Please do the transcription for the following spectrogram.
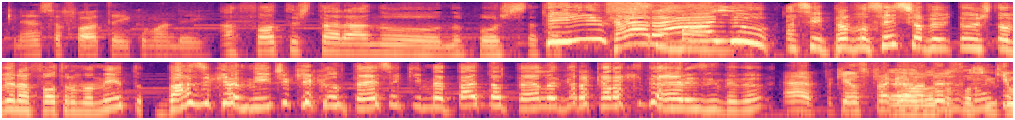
Que nessa foto aí que eu mandei. A foto estará no, no post. Que isso, Caralho! Assim, pra vocês que obviamente não estão vendo a foto no momento, basicamente o que acontece é que metade da tela vira caracteres, entendeu? É, porque os programadores nunca conseguindo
